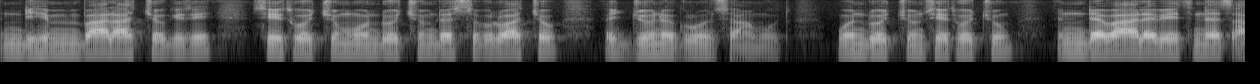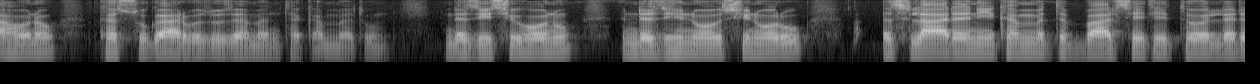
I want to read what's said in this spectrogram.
እንዲህም ባላቸው ጊዜ ሴቶችም ወንዶችም ደስ ብሏቸው እጁን እግሩን ሳሙት። ወንዶቹም ሴቶቹም እንደ ባለቤት ነፃ ሆነው ከእሱ ጋር ብዙ ዘመን ተቀመጡ። እንደዚህ ሲሆኑ እንደዚህ ሲኖሩ እስላደኒ ከምትባል ሴት የተወለደ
